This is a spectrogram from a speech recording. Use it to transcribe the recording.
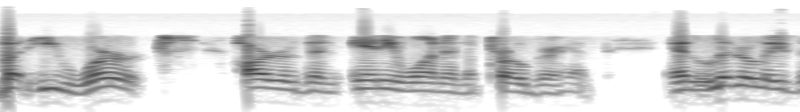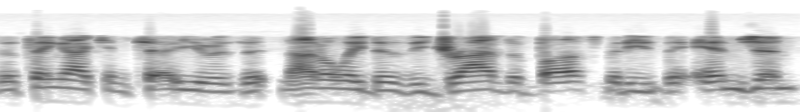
but he works harder than anyone in the program. And literally, the thing I can tell you is that not only does he drive the bus, but he's the engine,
